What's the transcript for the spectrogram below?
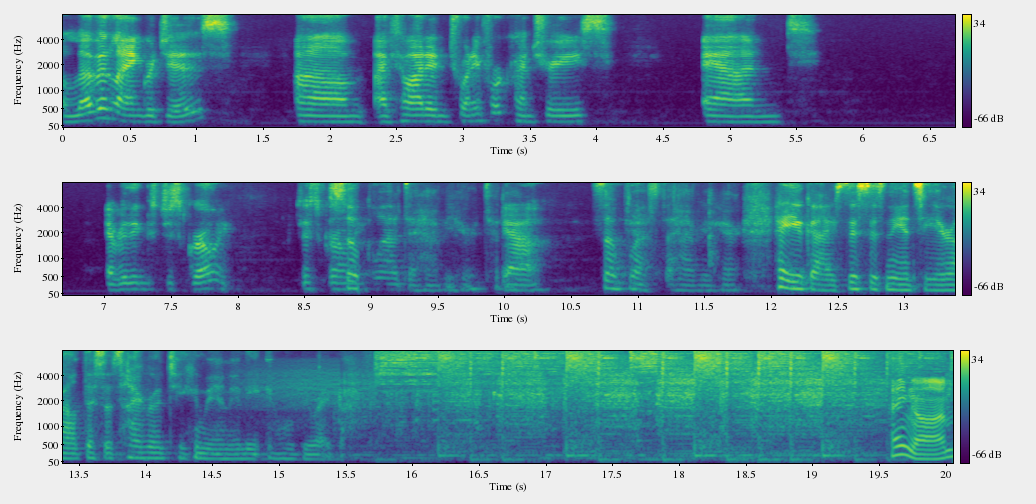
11 languages. Um, I've taught in 24 countries, and everything's just growing, just growing. so glad to have you here today. yeah. So blessed to have you here. Hey, you guys, this is Nancy Yearout. This is High Road to Humanity, and we'll be right back. Hang on,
